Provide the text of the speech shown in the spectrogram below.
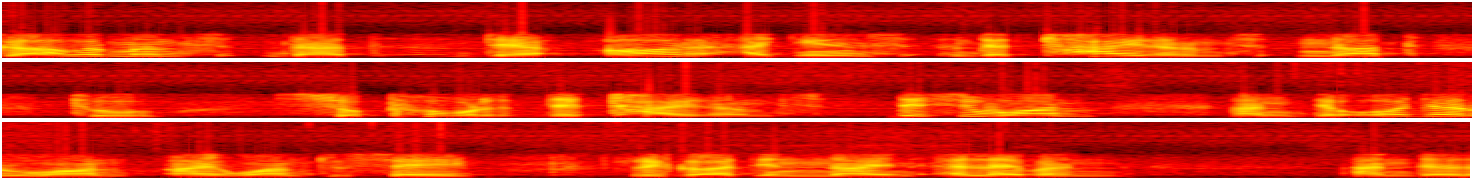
governments that they are against the tyrants, not to support the tyrants. This is one. And the other one I want to say regarding 9/11, and uh,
